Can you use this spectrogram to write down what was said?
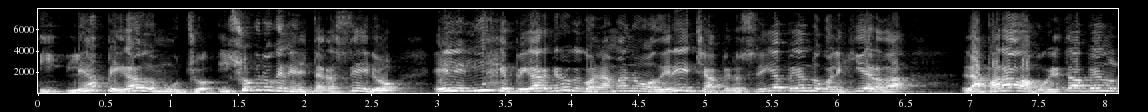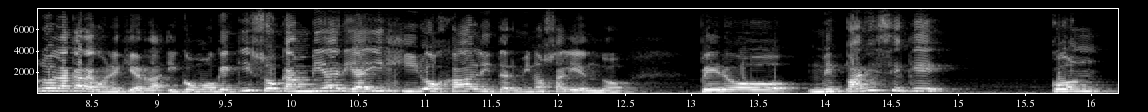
y le ha pegado mucho. Y yo creo que en el tercero, él elige pegar, creo que con la mano derecha, pero se seguía pegando con la izquierda. La paraba porque le estaba pegando todo en la cara con la izquierda. Y como que quiso cambiar y ahí giró Hall y terminó saliendo. Pero me parece que con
